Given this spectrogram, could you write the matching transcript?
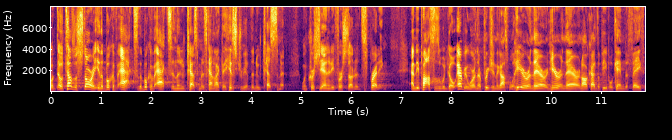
it tells a story in the book of Acts. The book of Acts in the New Testament is kind of like the history of the New Testament when Christianity first started spreading. And the apostles would go everywhere and they're preaching the gospel here and there and here and there, and all kinds of people came to faith.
